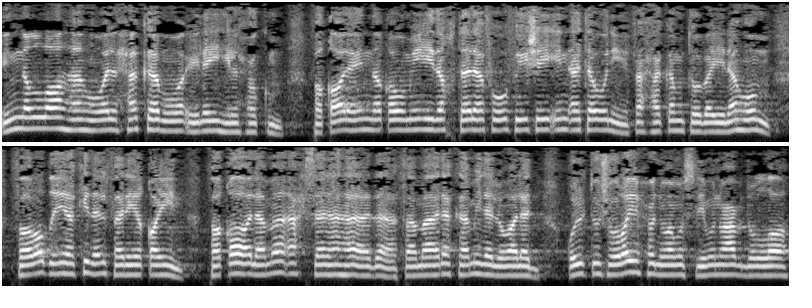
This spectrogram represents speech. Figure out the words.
إن الله هو الحكم وإليه الحكم فقال إن قومي إذا اختلفوا في شيء أتوني فحكمت بينهم فرضي كلا الفريقين فقال ما أحسن هذا فما لك من الولد قلت شريح ومسلم وعبد الله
